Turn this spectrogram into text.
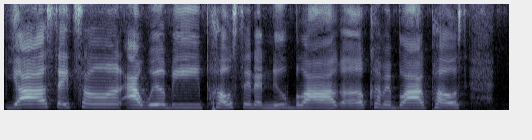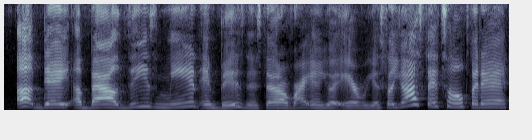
y'all stay tuned. I will be posting a new blog, an upcoming blog post update about these men in business that are right in your area. So y'all stay tuned for that.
